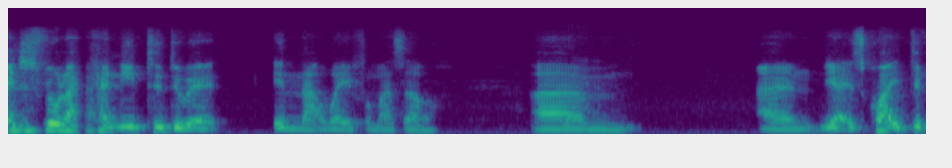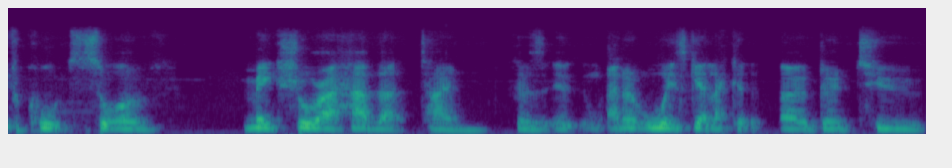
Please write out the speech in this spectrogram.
I just feel like I need to do it in that way for myself. Um, and yeah, it's quite difficult to sort of make sure I have that time because I don't always get like a, a good two,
